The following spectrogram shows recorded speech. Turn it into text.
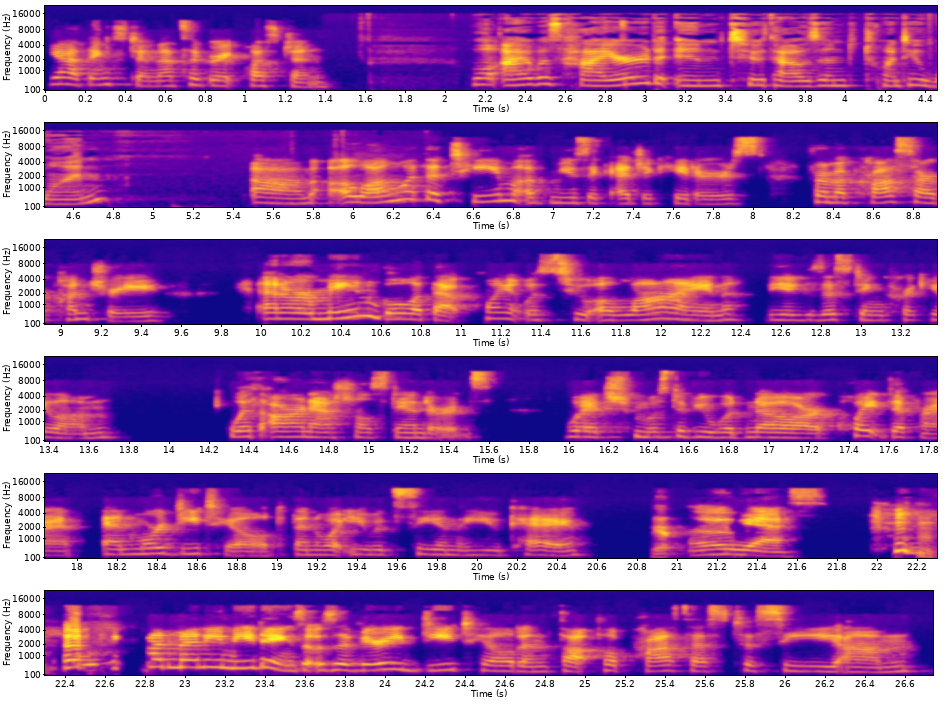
Yeah, thanks, Jen. That's a great question. Well, I was hired in 2021 um, along with a team of music educators from across our country. And our main goal at that point was to align the existing curriculum with our national standards which most of you would know are quite different and more detailed than what you would see in the UK. Yep. Oh, yes. we had many meetings. It was a very detailed and thoughtful process to see um,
